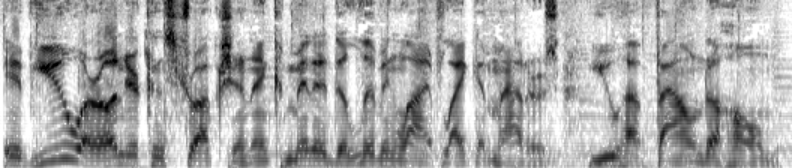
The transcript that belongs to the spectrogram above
If you are under construction and committed to living life like it matters, you have found a home.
